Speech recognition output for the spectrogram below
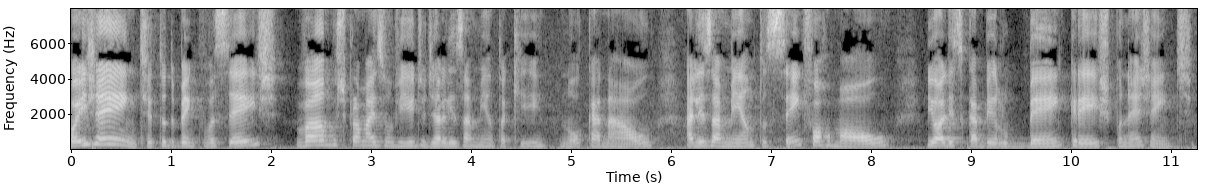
Oi, gente, tudo bem com vocês? Vamos para mais um vídeo de alisamento aqui no canal. Alisamento sem formol. E olha esse cabelo bem crespo, né, gente?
